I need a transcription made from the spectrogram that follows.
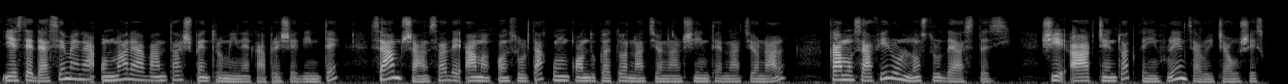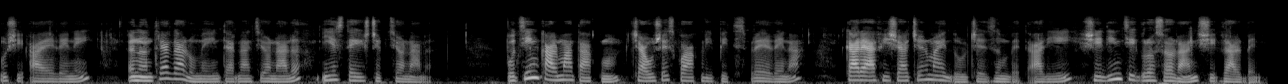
Este de asemenea un mare avantaj pentru mine ca președinte să am șansa de a mă consulta cu un conducător național și internațional ca musafirul nostru de astăzi și a accentuat că influența lui Ceaușescu și a Elenei în întreaga lume internațională este excepțională. Puțin calmat acum, Ceaușescu a clipit spre Elena, care afișa cel mai dulce zâmbet al ei și dinții grosolani și galbeni.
